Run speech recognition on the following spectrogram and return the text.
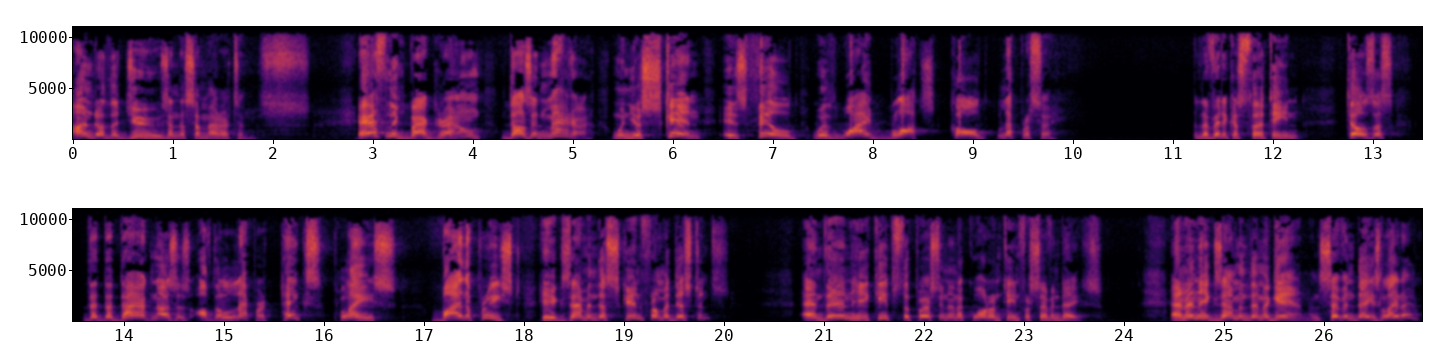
under the Jews and the Samaritans. Ethnic background doesn't matter when your skin is filled with white blots called leprosy. Leviticus 13 tells us that the diagnosis of the leper takes place by the priest. He examines the skin from a distance, and then he keeps the person in a quarantine for seven days. And then he examines them again. And seven days later,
